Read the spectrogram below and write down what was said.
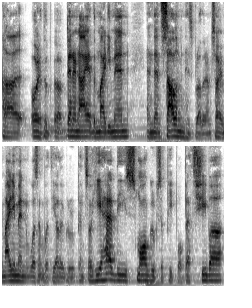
uh, or the uh, Benaniah, the mighty men, and then Solomon, his brother. I'm sorry, mighty men wasn't with the other group. And so he had these small groups of people, Bathsheba,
